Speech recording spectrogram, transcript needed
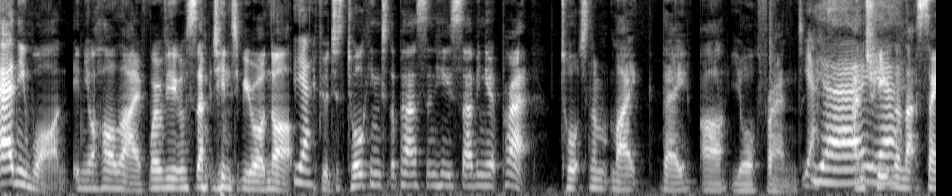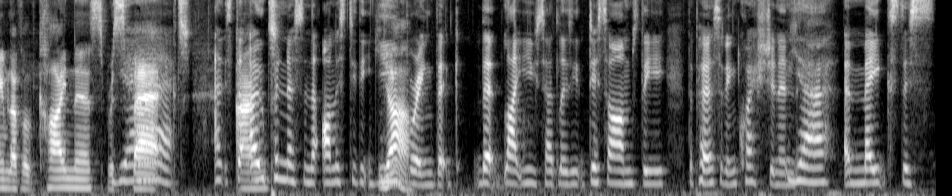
anyone in your whole life, whether you're a celebrity interviewer or not, Yeah. if you're just talking to the person who's serving you at Pret, talk to them like they are your friend. Yes. Yeah. And treat yeah. them that same level of kindness, Yeah. respect. And it's the and- openness and the honesty that you Yeah. bring that that like you said Lizzie disarms the the person in question and Yeah. and makes this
